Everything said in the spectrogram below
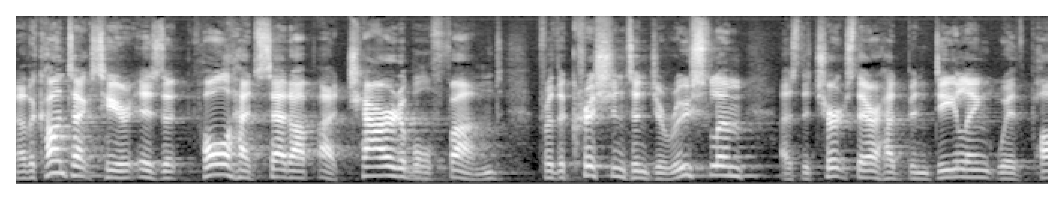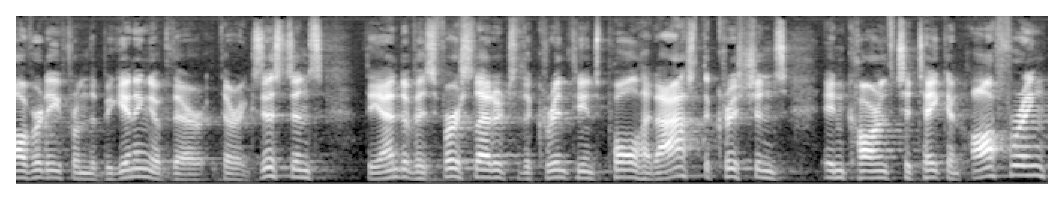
Now, the context here is that Paul had set up a charitable fund for the Christians in Jerusalem, as the church there had been dealing with poverty from the beginning of their, their existence the end of his first letter to the Corinthians, Paul had asked the Christians in Corinth to take an offering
